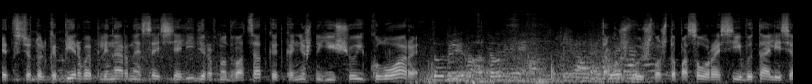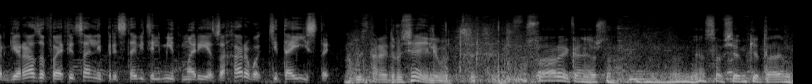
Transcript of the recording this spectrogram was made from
Это все только первая пленарная сессия лидеров, но двадцатка – это, конечно, еще и кулуары. Так уж вышло, что посол России в Италии Сергей Разов и официальный представитель МИД Мария Захарова – китаисты. Вы старые друзья или вот... Старый, конечно. У меня со всем Китаем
